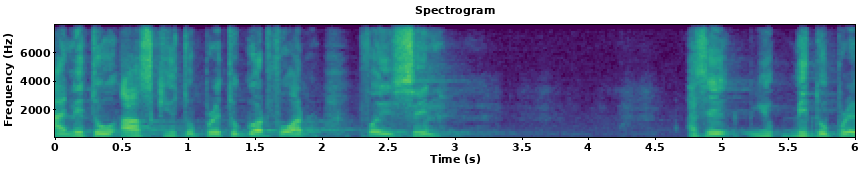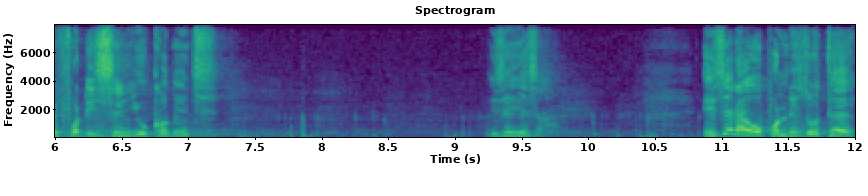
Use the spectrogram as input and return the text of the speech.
I need to ask you to pray to God for, for his sin. I said, You need to pray for the sin you commit? He said, Yes, sir. He said, I opened this hotel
